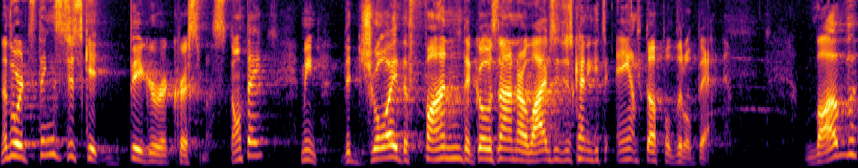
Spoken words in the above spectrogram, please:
In other words, things just get bigger at Christmas, don't they? I mean, the joy, the fun that goes on in our lives, it just kind of gets amped up a little bit. Love,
